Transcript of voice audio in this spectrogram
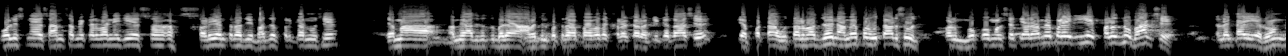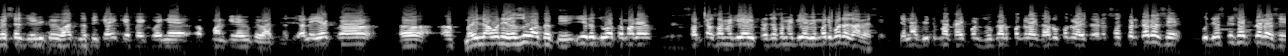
પોલીસને સામસામે કરવાની જે ષડયંત્ર જે ભાજપ સરકારનું છે, એમાં અમે આજ રોજ બધા આવેદનપત્ર અપાવ્યા હતા. ખરેખર હકીકત આ છે કે પટ્ટા ઉતારવા જોઈએ ને અમે પણ ઉતારશું જ. પણ મોકો મળશે ત્યારે અમે પણ એ ફરજનો ભાગ છે. એટલે કાંઈ રોંગ મેસેજ એવી કોઈ વાત નથી કાંઈ કે ભાઈ કોઈને અપમાન કરી એવી કોઈ વાત નથી. અને એક મહિલાઓની રજૂઆત હતી. એ રજૂઆત અમારે સરકાર સામે લઈ આવી, પ્રજા સામે લઈ આવી, અમારી ફરજ આવે છે. એના બીટમાં કાંઈ પણ જુગાર પકડાય, દારૂ પકડાય, તો એને સસ્પેન્ડ કરે છે. ખુદ એસપી સાહેબ કરે છે.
